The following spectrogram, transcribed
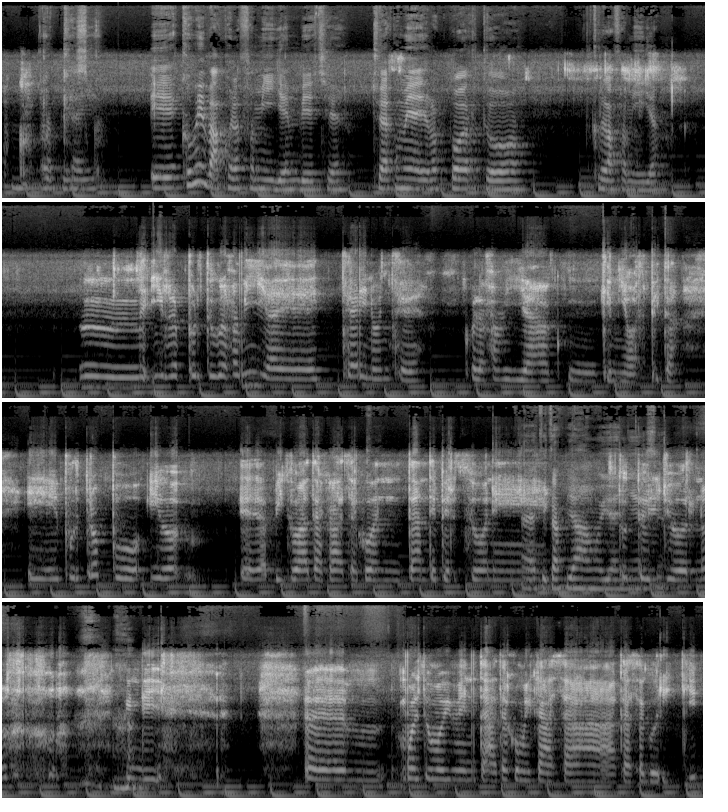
Ecco. Ok. E come va con la famiglia invece? Cioè, com'è il rapporto con la famiglia? Mm, il rapporto con la famiglia è c'è e non c'è con la famiglia mm, che mi ospita e purtroppo io ero eh, abituata a casa con tante persone eh, capiamo, tutto il giorno. Quindi ehm, molto movimentata come casa, casa Goricchi.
